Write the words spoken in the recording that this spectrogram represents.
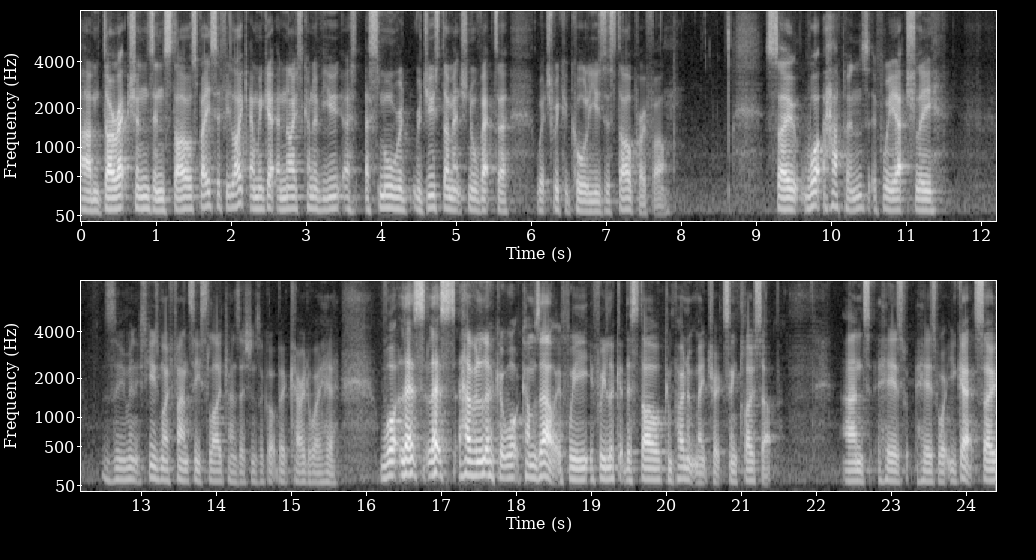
um, directions in style space, if you like, and we get a nice kind of a, a small re reduced dimensional vector, which we could call a user style profile. So what happens if we actually zoom in? Excuse my fancy slide transitions, I've got a bit carried away here. What, let's, let's have a look at what comes out if we, if we look at this style component matrix in close-up. And here's, here's what you get. So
